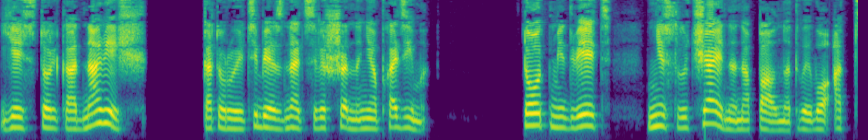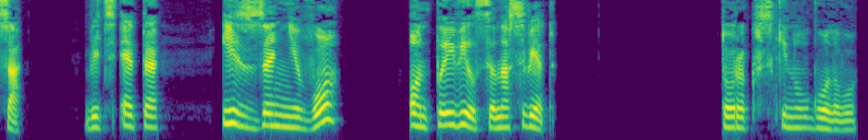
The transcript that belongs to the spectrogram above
«Есть только одна вещь, которую тебе знать совершенно необходимо. Тот медведь не случайно напал на твоего отца, ведь это из-за него он появился на свет. Торок вскинул голову.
